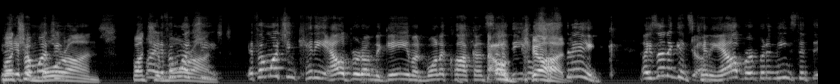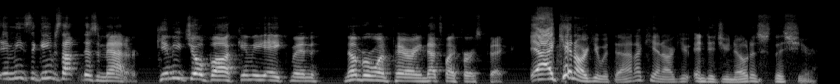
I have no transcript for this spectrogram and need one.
Bunch of watching, morons. Bunch right, of if morons. I'm watching, if I'm watching Kenny Albert on the game at one o'clock on Sunday, oh, God. stink. Like it's not against God. Kenny Albert, but it means that it means the game's not doesn't matter. Give me Joe Buck, give me Aikman, number one pairing. That's my first pick. Yeah, I can't argue with that. I can't argue. And did you notice this year?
